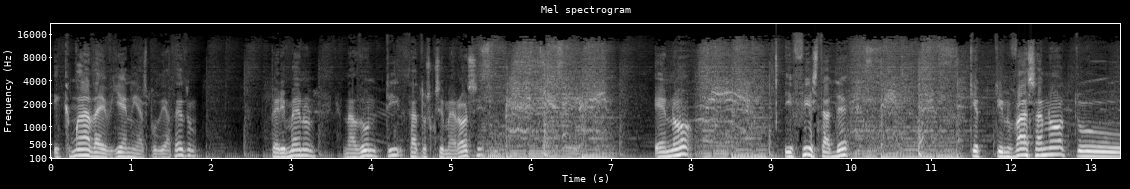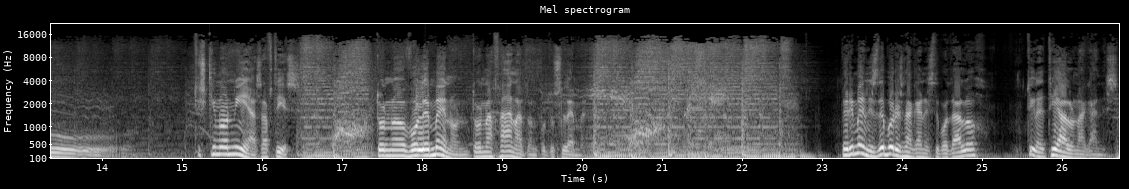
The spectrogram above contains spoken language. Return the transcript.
εκμάδα ευγένειας που διαθέτουν περιμένουν να δουν τι θα τους ξημερώσει. Ενώ υφίστανται και την βάσανο του της κοινωνίας αυτής. Των βολεμένων των αθάνατων που τους λέμε. Περιμένεις δεν μπορείς να κάνεις τίποτα άλλο. Τι, τι άλλο να κάνεις;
